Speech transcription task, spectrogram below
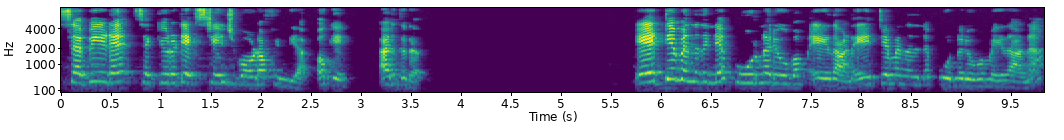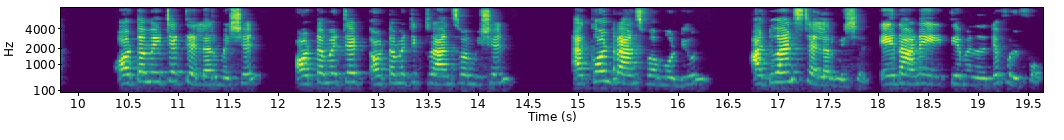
സെബിയുടെ security exchange board of India okay അടുത്തത്. എ ടി എം എന്നതിന്റെ പൂർണ രൂപം ഏതാണ്? എ ടി എം എന്നതിന്റെ പൂർണ രൂപം ഏതാണ്? Automated teller machine automated automatic transfer machine account transfer module advance teller machine ഏതാണ് എ ടി എം എന്നതിന്റെ ഫുൾ ഫോം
